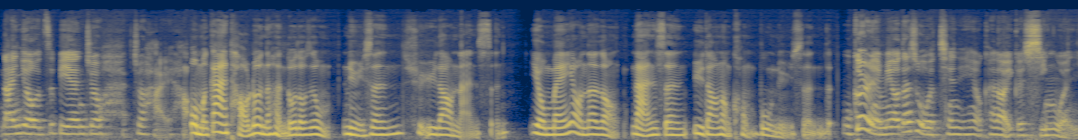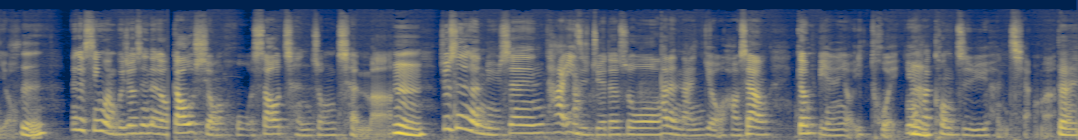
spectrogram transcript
男友这边就还就还好。我们刚才讨论的很多都是女生去遇到男生，有没有那种男生遇到那种恐怖女生的？我个人也没有，但是我前几天有看到一个新闻有，是，那个新闻不就是那个高雄火烧城中城吗？嗯就是那个女生，她一直觉得说她的男友好像跟别人有一腿，因为她控制欲很强嘛。对，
